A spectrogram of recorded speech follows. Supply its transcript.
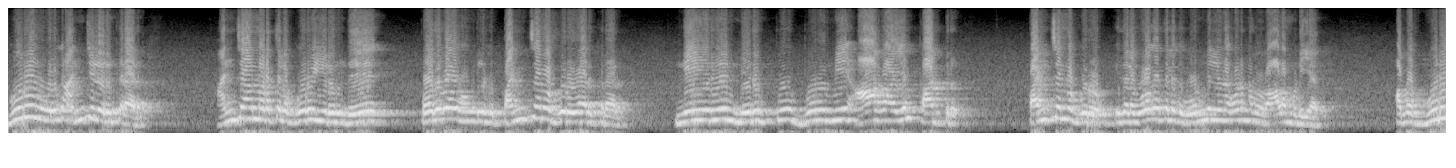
குரு உங்களுக்கு அஞ்சில் இருக்கிறாரு. அஞ்சாம் இடத்துல குரு இருந்து பொதுவாக உங்களுக்கு பஞ்சம குருவா இருக்கிறாரு. நீர் நெருப்பு பூமி ஆகாயம் காற்று. பஞ்சம குரு. இதுல உலகத்துல இது ஒண்ணு இல்லைன்னா கூட நம்ம வாழ முடியாது. அப்ப குரு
